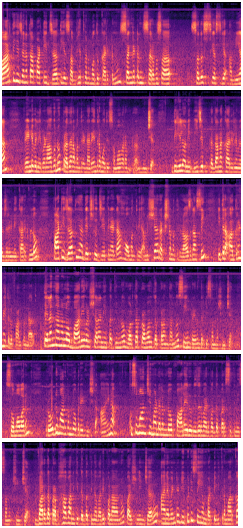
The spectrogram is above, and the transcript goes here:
భారతీయ జనతా పార్టీ జాతీయ సభ్యత్వ నమోదు కార్యక్రమం సంఘటన సర్వసా సదస్యస్య అభియాన్ రెండు వేల ఇరవై నాలుగును ప్రధానమంత్రి నరేంద్ర మోదీ సోమవారం ప్రారంభించారు. ఢిల్లీలోని బీజేపీ ప్రధాన కార్యాలయంలో జరిగిన ఈ కార్యక్రమంలో పార్టీ జాతీయ అధ్యక్షుడు జేపీ నడ్డా హోంమంత్రి అమిత్ షా రక్షణ మంత్రి రాజ్నాథ్ సింగ్ ఇతర అగ్రనేతలు పాల్గొన్నారు. తెలంగాణలో భారీ వర్షాల నేపథ్యంలో వరద ప్రభావిత ప్రాంతాలను సీఎం రేవంత్ రెడ్డి సందర్శించారు. సోమవారం రోడ్డు మార్గంలో పర్యటించిన ఆయన కుసుమాంచి మండలంలో పాలేరు రిజర్వాయర్ వద్ద పరిస్థితిని సమీక్షించారు. వరద ప్రభావానికి దెబ్బతిన్న వరి పొలాలను పరిశీలించారు. ఆయన వెంట డిప్యూటీ సీఎం బట్టి విక్రమార్క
